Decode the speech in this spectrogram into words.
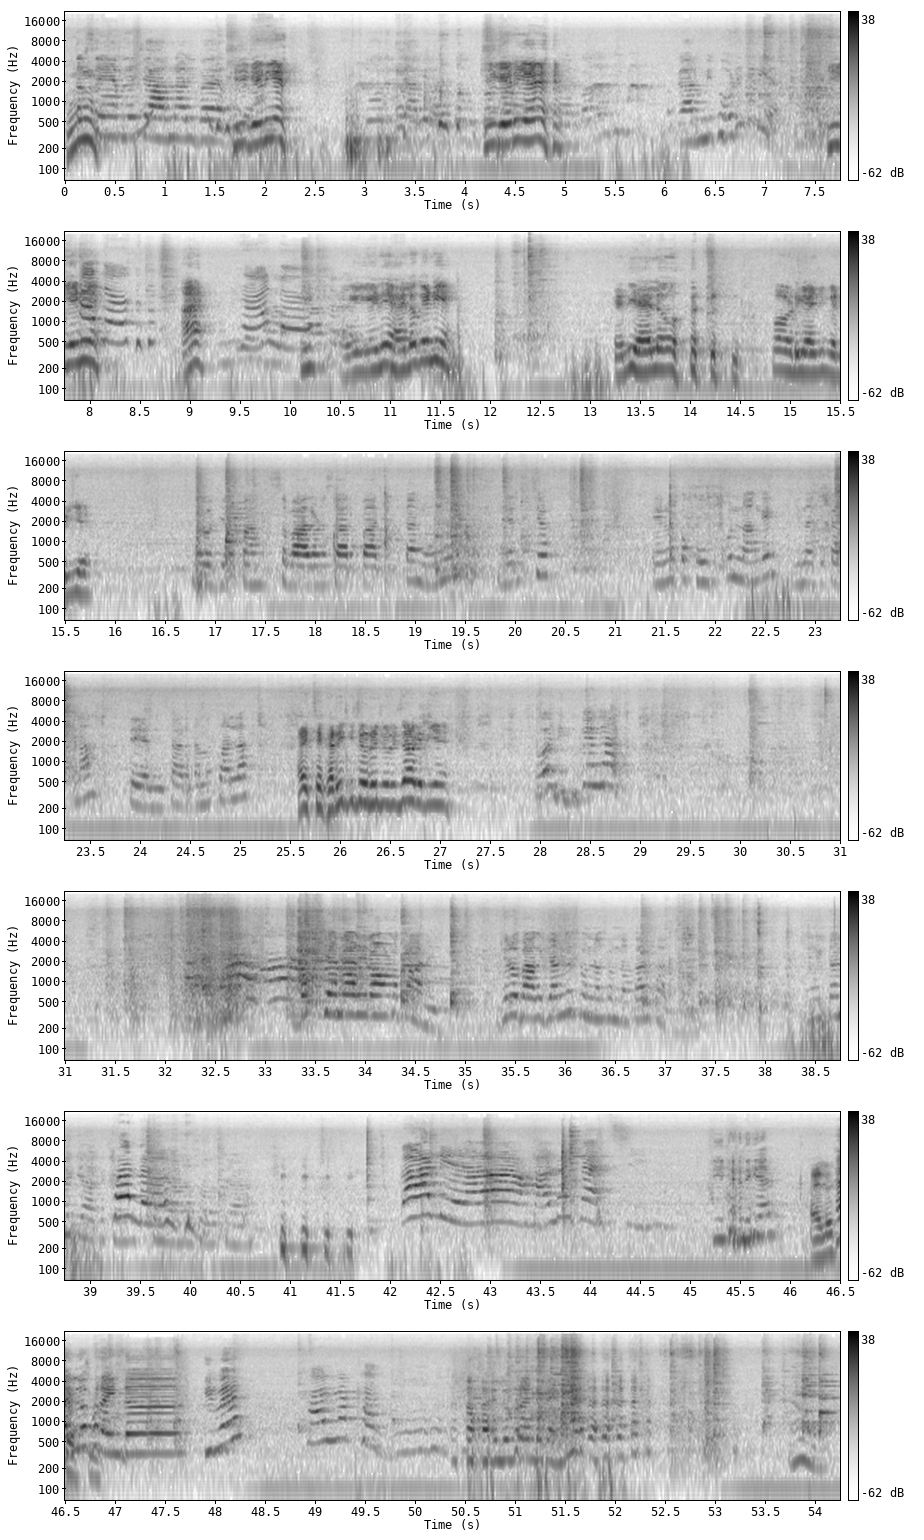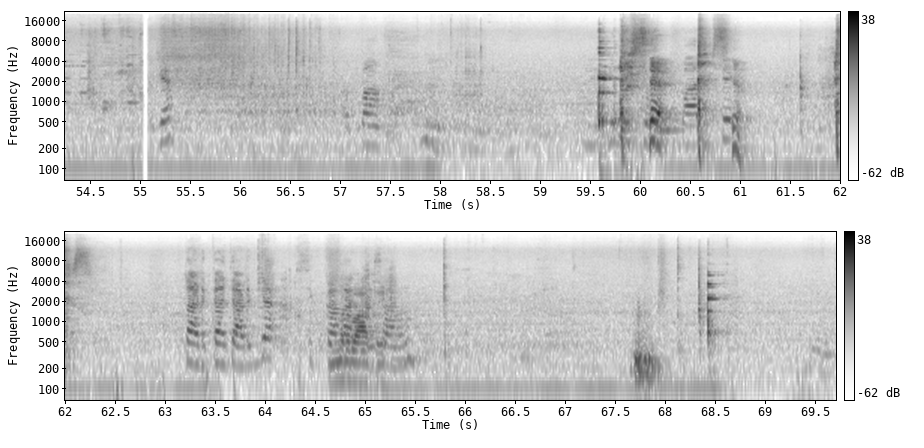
ਹੂੰ। ਸੇਮ ਦੇ ਚਾਰ ਨਾਲ ਹੀ ਪੈ ਕੀ ਕਹਿਣੀ ਹੈ ਦੋ ਦਿਨ ਚਾਰ ਨਾਲ ਕੀ ਕਹਿਣੀ ਹੈ ਗਰਮੀ ਥੋੜੀ ਜਿਹੀ ਆ ਕੀ ਕਹਿਣੀ ਹੈ ਹੈ? ਕੀ ਕੀ ਕਹਿਣੀ ਹੈ ਹੈਲੋ ਕਹਿਣੀ ਹੈ ਕਹਿੰਦੀ ਹੈਲੋ ਪੌੜੀਆਂ ਜੀ ਖੜੀ ਹੈ ਲੋ ਜੀ ਆਪਾਂ ਸਵਾਦ ਅਨੁਸਾਰ ਪਾ ਦਿੱਤਾ ਨੂਨ ਮਿਰਚ। ਇਹਨੂੰ ਆਪਾਂ ਖੂਬ ਭੁੰਨਾਂਗੇ ਜਿੰਨਾ ਚਿਰ ਆਪਣਾ ਤੇਲ ਨਹੀਂ ਸੜਦਾ ਮਸਾਲਾ। ਇੱਥੇ ਖੜੀ ਕਿ ਚੋਰੀ ਚੋਰੀ ਝਾਕਦੀ ਹੈ ਓਏ ਡਿੱਗ ਪੈਂਦਾ ਬੱਚਿਆਂ ਨਾਲ ਹੀ ਰੌਣਕਾਂ ਨੇ ਜਦੋਂ ਵਗ ਜਾਂਗੇ ਸੁਣਨਾ ਸੁਣਨਾ ਕਰ ਸਕਦੇ ਨਹੀਂ ਤਾਂ ਨਹੀਂ ਕਿਹਾ ਕਿ ਸਿਆਣਾ ਸੋ ਸਿਆਣਾ ਕੀ ਕਹਿੰਦੀ ਹੈ? ਹੈਲੋ ਹੈਲੋ ਚਾਚੀ। ਫਰੈਂਡ ਕਿਵੇਂ? ਹੈਲੋ ਫਰੈਂਡ ਕਹਿੰਦੀ ਹੈ। ਹਮ। ਠੀਕ ਹੈ। ਆਪਾਂ ਪਾ ਦਿੱਤੇ। ਤੜਕਾ ਚੜ ਗਿਆ ਸਿੱਕਾ ਮਰਵਾ ਲੱਗ। ਗਿਆ ਸਾਨੂੰ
